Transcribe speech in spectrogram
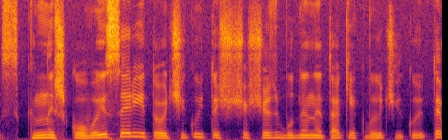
з книжкової серії, то очікуйте, що щось буде не так, як ви очікуєте.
